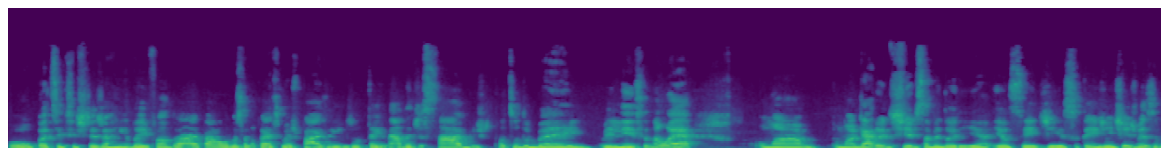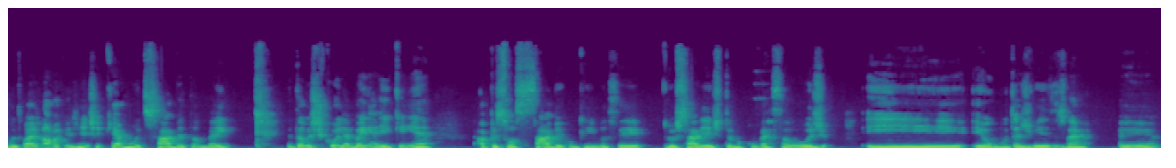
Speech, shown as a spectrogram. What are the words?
ou pode ser que você esteja rindo aí falando: Ah, Paulo, você não conhece meus pais, eles não têm nada de sábios, tá tudo bem. Velhice não é uma, uma garantia de sabedoria, eu sei disso. Tem gente, às vezes, muito mais nova que a gente, que é muito sábia também. Então, escolha bem aí quem é a pessoa sábia com quem você gostaria de ter uma conversa hoje. E eu, muitas vezes, né, é,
